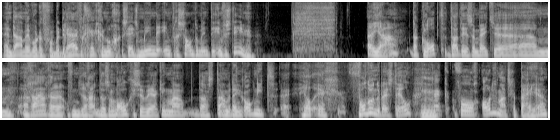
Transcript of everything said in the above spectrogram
En daarmee wordt het voor bedrijven gek genoeg steeds minder interessant om in te investeren. Eh, ja, dat klopt. Dat is een beetje ehm, een rare, of niet raar, dat is een logische werking, maar daar staan we denk ik ook niet eh, heel erg voldoende bij stil. Kijk, voor oliemaatschappijen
